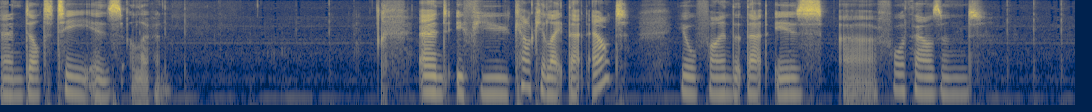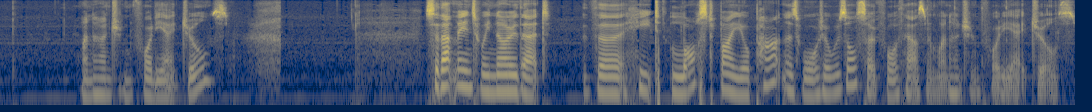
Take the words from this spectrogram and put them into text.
and delta T is 11. And if you calculate that out, you'll find that that is uh, 4,148 joules. So that means we know that the heat lost by your partner's water was also 4,148 joules.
